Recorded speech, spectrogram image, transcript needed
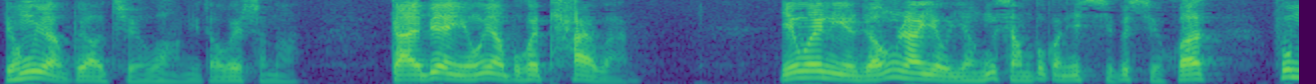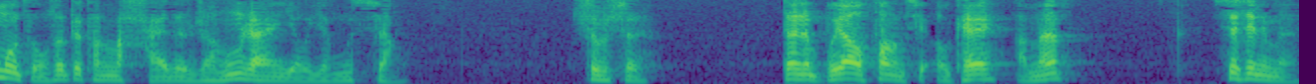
永远不要绝望。你知道为什么？改变永远不会太晚，因为你仍然有影响。不管你喜不喜欢，父母总是对他们的孩子仍然有影响，是不是？但是不要放弃，OK，阿门。谢谢你们，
